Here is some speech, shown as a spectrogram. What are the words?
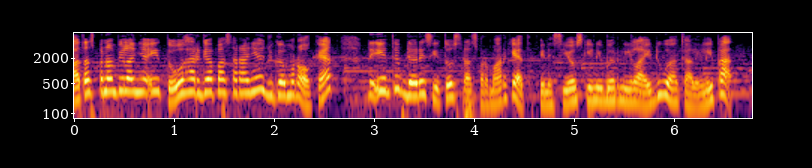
Atas penampilannya itu, harga pasarannya juga meroket. Diintip dari situs Transfer Market, Vinicius kini bernilai dua kali lipat.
